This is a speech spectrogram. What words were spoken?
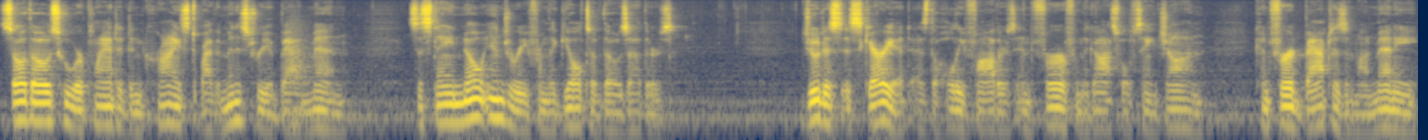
so those who were planted in Christ by the ministry of bad men sustain no injury from the guilt of those others. Judas Iscariot, as the Holy Fathers infer from the Gospel of St. John, conferred baptism on many,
